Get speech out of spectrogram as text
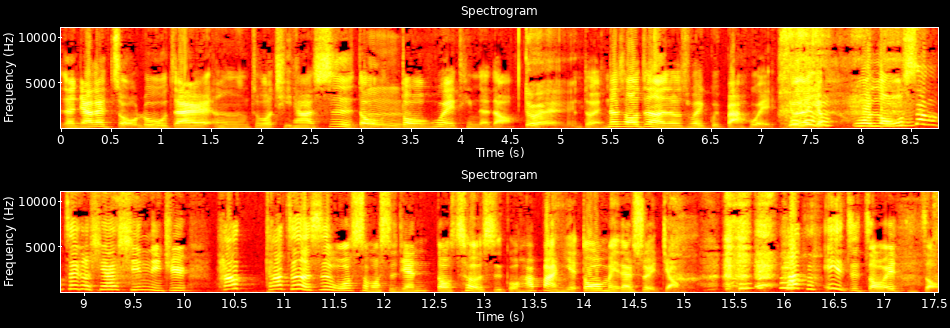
人家在走路，在嗯做其他事都，都、嗯、都会听得到。对对，那时候真的就是会鬼八会，有的有。我楼上这个现在新邻居，他他真的是我什么时间都测试过，他半夜都没在睡觉，他一直走一直走，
